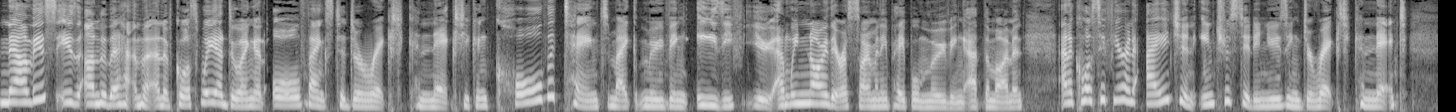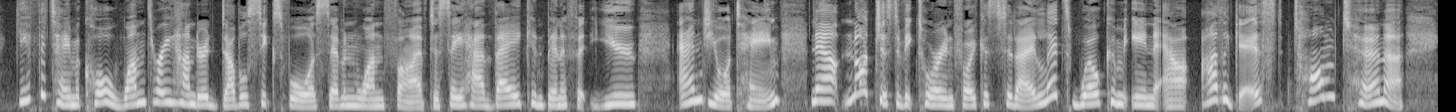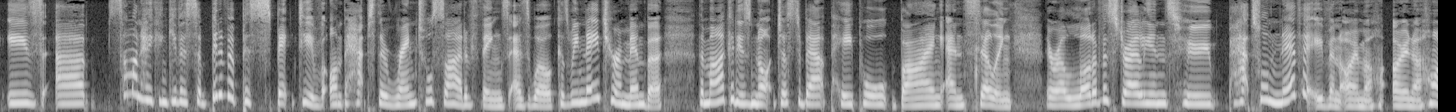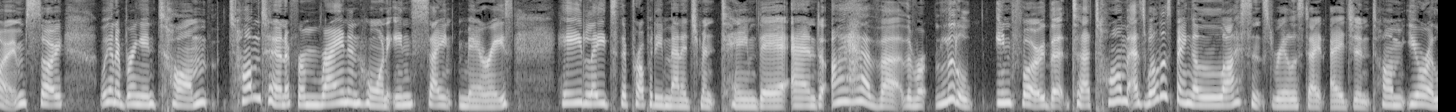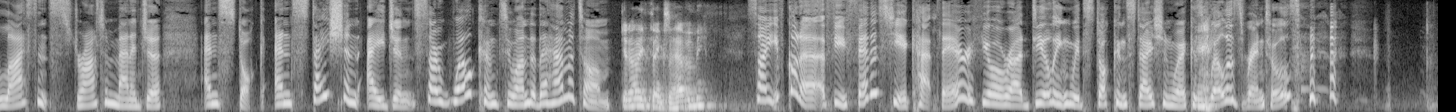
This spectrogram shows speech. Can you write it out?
Now, this is Under the Hammer, and of course, we are doing it all thanks to Direct Connect. You can call the team to make moving easy for you, and we know there are so many people moving at the moment. And of course, if you're an agent interested in using Direct Connect, Give the team a call 1300 664 715 to see how they can benefit you and your team. Now, not just a Victorian focus today, let's welcome in our other guest. Tom Turner is uh, someone who can give us a bit of a perspective on perhaps the rental side of things as well, because we need to remember the market is not just about people buying and selling. There are a lot of Australians who perhaps will never even own a, own a home. So we're going to bring in Tom, Tom Turner from Raine and Horne in St Mary's. He leads the property management team there, and I have uh, the little info that uh, Tom, as well as being a licensed real estate agent, Tom, you're a licensed strata manager and stock and station agent. So welcome to Under the Hammer, Tom. G'day, thanks for having me. So you've got a, a few feathers to your cap there if you're uh, dealing with stock and station work as well as rentals.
